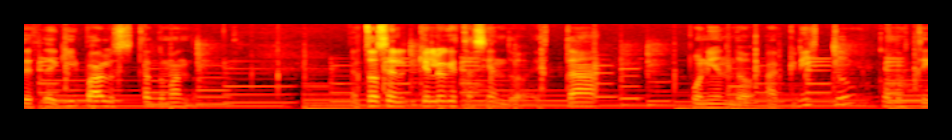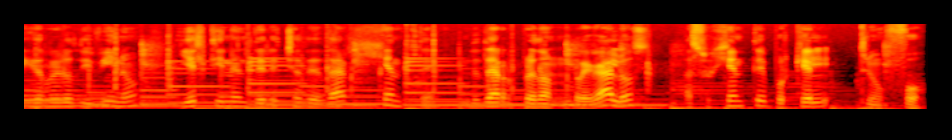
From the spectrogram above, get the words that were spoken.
Desde aquí Pablo se está tomando. Entonces, ¿qué es lo que está haciendo? Está poniendo a Cristo como este guerrero divino y él tiene el derecho de dar gente, de dar, perdón, regalos a su gente porque él triunfó.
